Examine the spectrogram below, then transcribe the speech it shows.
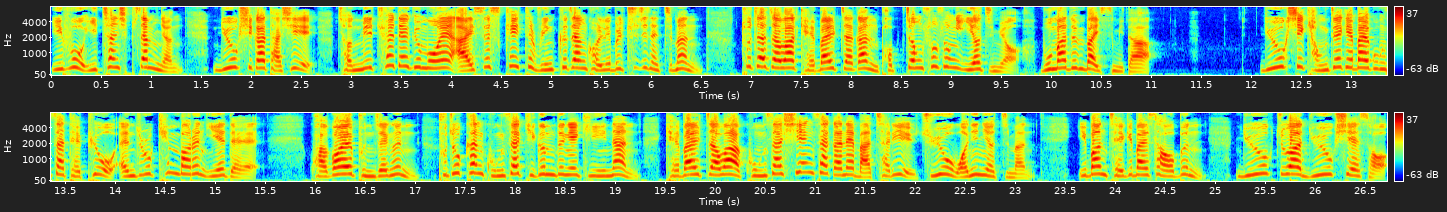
이후 2013년 뉴욕시가 다시 전미 최대 규모의 아이스 스케이트 링크장 건립을 추진했지만 투자자와 개발자 간 법정 소송이 이어지며 무마된 바 있습니다. 뉴욕시 경제개발공사 대표 앤드루 킴벌은 이에 대해 과거의 분쟁은 부족한 공사 기금 등에 기인한 개발자와 공사 시행사 간의 마찰이 주요 원인이었지만 이번 재개발 사업은 뉴욕주와 뉴욕시에서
